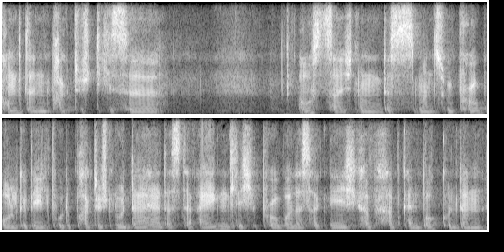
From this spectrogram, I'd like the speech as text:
kommt dann praktisch diese Auszeichnung, dass man zum Pro Bowl gewählt wurde, praktisch nur daher, dass der eigentliche Pro Bowler sagt, nee, ich habe hab keinen Bock und dann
